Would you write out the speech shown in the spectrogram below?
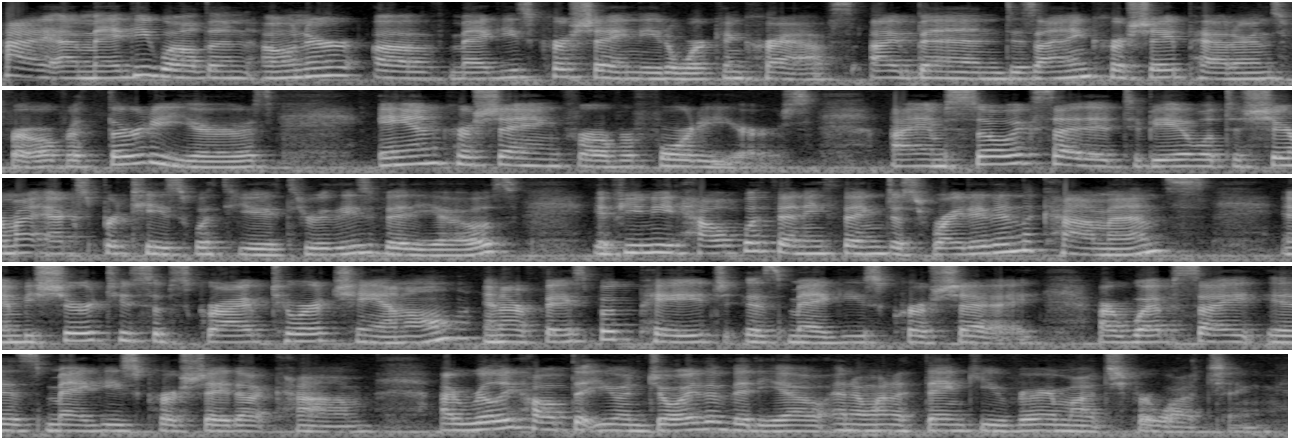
I'm Maggie Weldon, owner of Maggie's Crochet Needlework and Crafts. I've been designing crochet patterns for over 30 years and crocheting for over 40 years. I am so excited to be able to share my expertise with you through these videos. If you need help with anything, just write it in the comments and be sure to subscribe to our channel and our Facebook page is Maggie's Crochet. Our website is maggiescrochet.com. I really hope that you enjoy the video and I want to thank you very much for watching.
